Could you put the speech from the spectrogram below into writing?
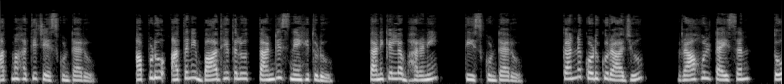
ఆత్మహత్య చేసుకుంటారు. అప్పుడు అతని బాధ్యతలు తండ్రి స్నేహితుడు తనికెళ్ళ భరణి తీసుకుంటారు. కన్న కొడుకు రాజు రాహుల్ టైసన్తో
